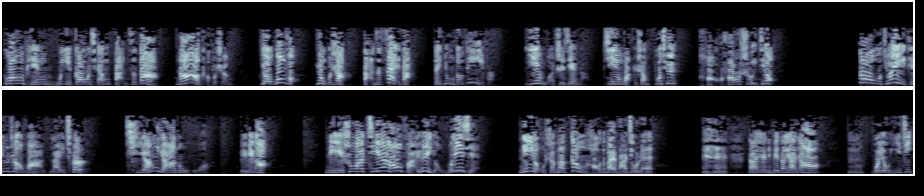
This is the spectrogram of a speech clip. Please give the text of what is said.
光凭武艺高强、胆子大那可不成。有功夫用不上，胆子再大得用到地方。以我之见呐。今晚上不去，好好睡觉。窦觉一听这话来气儿了，强压怒火：“李明啊，你说劫牢反狱有危险，你有什么更好的办法救人？” 大爷，你别瞪眼睛啊！嗯，我有一计，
